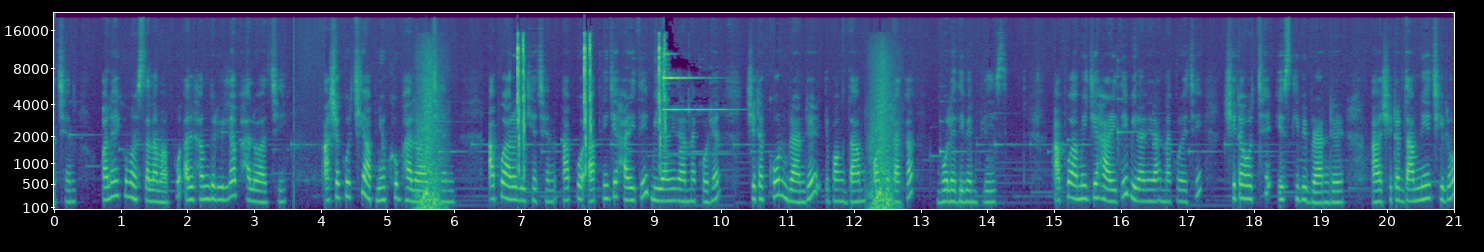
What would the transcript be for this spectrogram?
আছেন? ওয়ালাইকুম আসসালাম আপু। আলহামদুলিল্লাহ ভালো আছি। আশা করছি আপনিও খুব ভালো আছেন। আপু আরও লিখেছেন, আপু, আপনি যে হাঁড়িতে বিরিয়ানি রান্না করলেন, সেটা কোন ব্র্যান্ডের এবং দাম কত টাকা? বলে দিবেন, প্লিজ। আপু, আমি যে হাঁড়িতে বিরিয়ানি রান্না করেছি, সেটা হচ্ছে এসকিবি ব্র্যান্ডের। আর সেটার দাম নিয়েছিল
